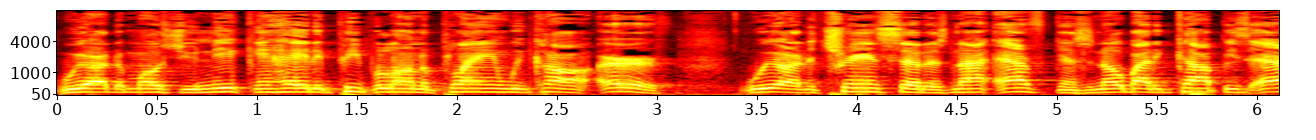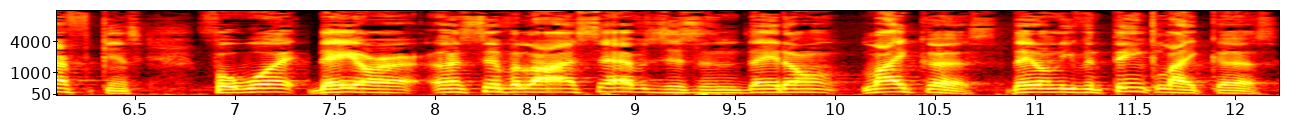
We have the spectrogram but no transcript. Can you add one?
We are the most unique and hated people on the plane we call Earth. We are the trendsetters, not Africans. Nobody copies Africans for what they are uncivilized savages and they don't like us. They don't even think like us.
